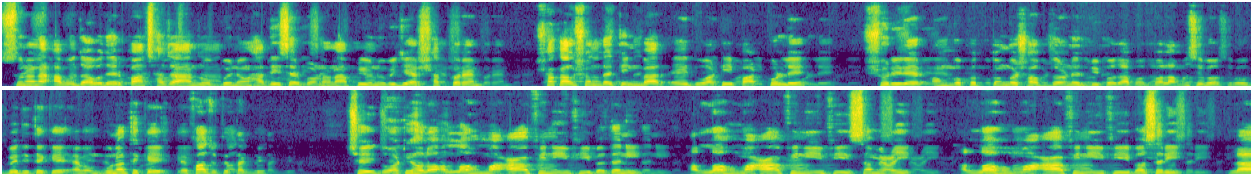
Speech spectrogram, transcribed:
সুনানা আবু দাউদের পাঁচ হাজার নব্বই নং হাদিসের বর্ণনা প্রিয় নবীজি এরশাদ করেন। সকাল সন্ধ্যায় তিনবার এই দোয়াটি পাঠ করলে শরীরের অঙ্গ প্রত্যঙ্গ সব ধরনের বিপদ, আপদ, বলা, মুসিবত, রোগ ব্যাধি থেকে এবং গুণা থেকে হেফাজতে থাকবে। সেই দোয়াটি হলো, আল্লাহুম্মা আফিনি ফি বাদানি, আল্লাহুম্মা আফিনি ফি সামঈ, আল্লাহুম্মা আফিনি ফি বসরি, লা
